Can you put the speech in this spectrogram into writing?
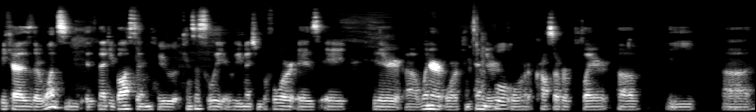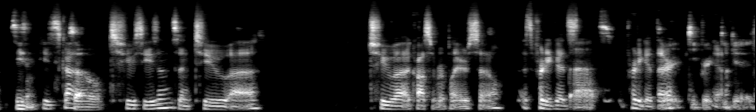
because their one seed is Neji Boston, who consistently, as we mentioned before, is a either uh, winner or contender Well- for crossover player of the uh, season. He's got So two seasons and two uh, two uh, crossover players, so it's pretty good. that's pretty good there. pretty, pretty Yeah. good.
